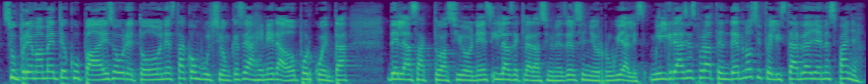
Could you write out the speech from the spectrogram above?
supremamente ocupada y sobre todo en esta convulsión que se ha generado por cuenta de las actuaciones y las declaraciones del señor Rubiales. Mil gracias por atendernos y feliz tarde allá en España.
